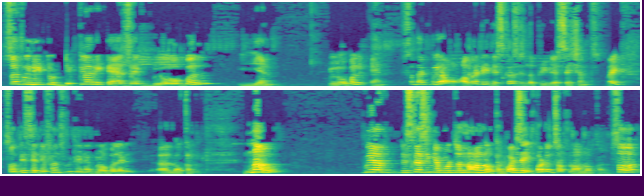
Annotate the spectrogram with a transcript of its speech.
so we need to declare it as a global n, global n. So that we have already discussed in the previous sessions, right? So this is a difference between a global and local. Now we are discussing about the non-local. What is the importance of non-local? So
